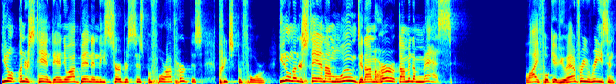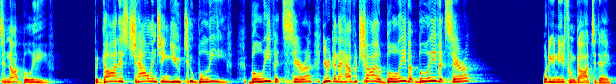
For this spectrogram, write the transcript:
you don't understand, Daniel. I've been in these services before. I've heard this preached before. You don't understand. I'm wounded. I'm hurt. I'm in a mess. Life will give you every reason to not believe. But God is challenging you to believe. Believe it, Sarah. You're going to have a child. Believe it. Believe it, Sarah. What do you need from God today?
